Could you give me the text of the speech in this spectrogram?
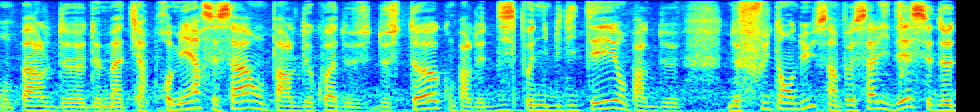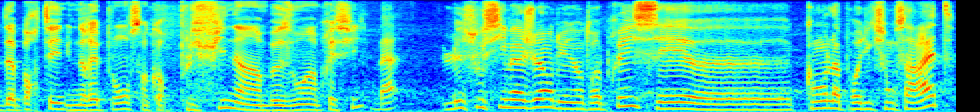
On parle de, matières premières, c'est ça? On parle de quoi? De, stock? On parle de disponibilité? On parle de, flux tendu? C'est un peu ça l'idée? C'est d'apporter une réponse encore plus fine à un besoin précis? Bah, Le souci majeur d'une entreprise, c'est euh, quand la production s'arrête.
